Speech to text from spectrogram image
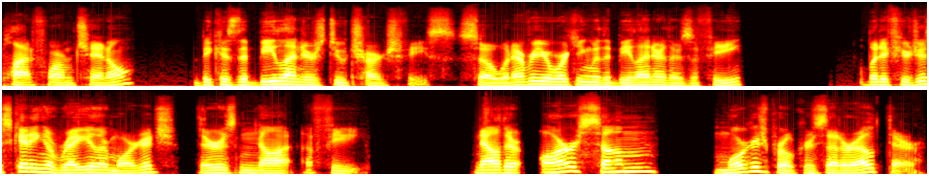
platform channel because the B lenders do charge fees. So whenever you're working with a B lender, there's a fee. But if you're just getting a regular mortgage, there is not a fee. Now, there are some mortgage brokers that are out there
